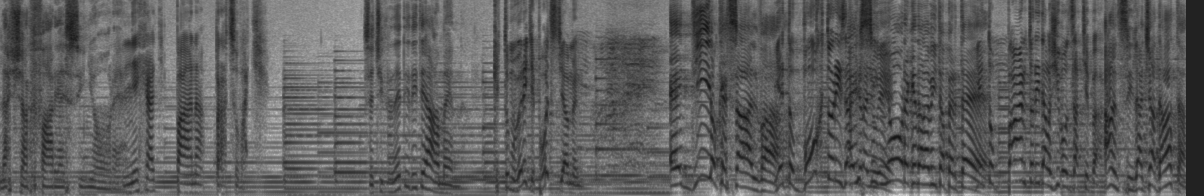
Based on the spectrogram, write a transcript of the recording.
lasciar fare al Signore. Nechať pána pracovať. Se ci credete dite amen. Keď tomu veríte, povedzte amen. È Dio che salva. Je to Boh, ktorý È il zachraňuje. Signore che dà la vita per Je te. to pán, ktorý dal život za teba. Anzi, l'ha già data.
